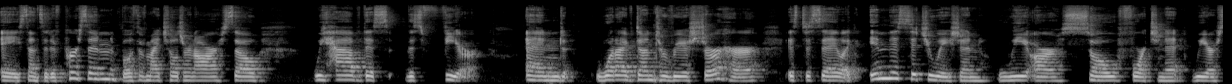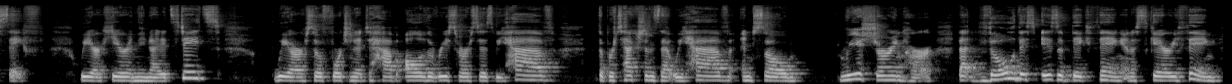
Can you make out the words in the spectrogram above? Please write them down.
a sensitive person. Both of my children are. So we have this this fear, and what I've done to reassure her is to say, like, in this situation, we are so fortunate. We are safe. We are here in the United States. we are so fortunate to have all of the resources we have, the protections that we have. And so reassuring her that though this is a big thing and a scary thing,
